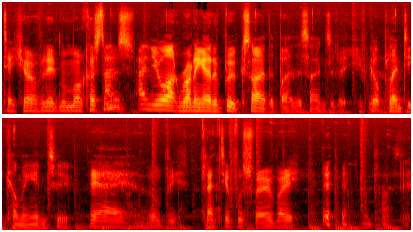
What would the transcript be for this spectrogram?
take care of a little bit more customers. and you aren't running out of books either, by the signs of it. You've got plenty coming in too. yeah, yeah, there'll be plenty of books for everybody. Fantastic.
